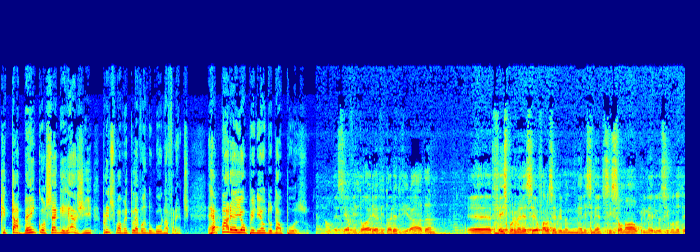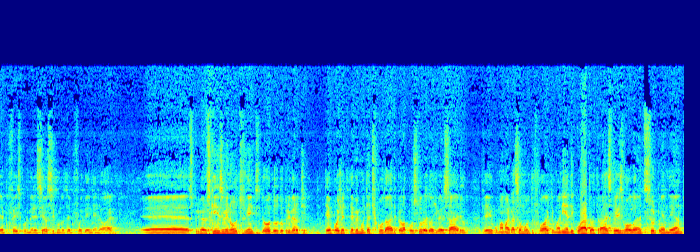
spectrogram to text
que está bem consegue reagir, principalmente levando um gol na frente. Reparei a opinião do Dalpozo. Enaltecer a vitória, a vitória de virada, é, fez por merecer, eu falo sempre merecimento. Se somar o primeiro e o segundo tempo, fez por merecer. O segundo tempo foi bem melhor. É, os primeiros 15 minutos, 20 do, do, do primeiro tempo a gente teve muita dificuldade pela postura do adversário, veio com uma marcação muito forte, uma linha de quatro atrás, três volantes, surpreendendo.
